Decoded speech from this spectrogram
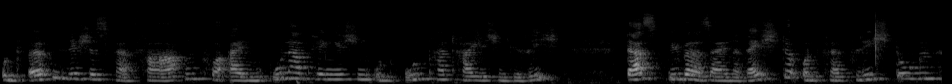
und öffentliches Verfahren vor einem unabhängigen und unparteiischen Gericht, das über seine Rechte und Verpflichtungen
